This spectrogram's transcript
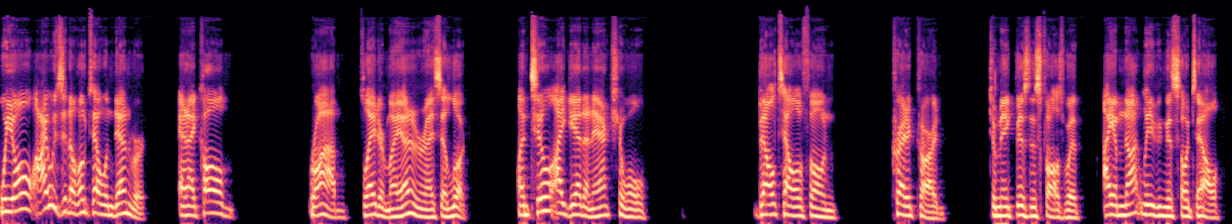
we all. I was in a hotel in Denver, and I called Rob Fleder, my editor, and I said, "Look, until I get an actual Bell telephone credit card to make business calls with, I am not leaving this hotel,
